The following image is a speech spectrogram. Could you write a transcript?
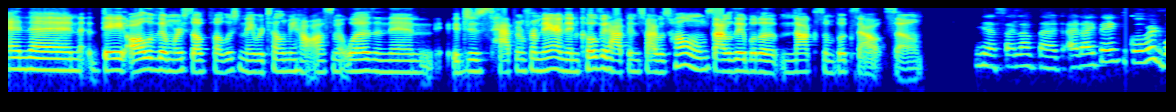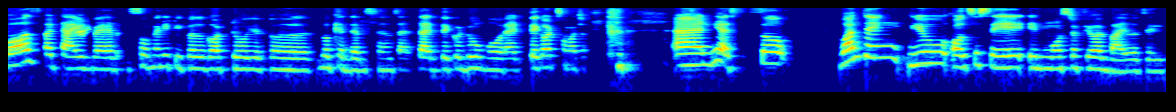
and then they all of them were self published, and they were telling me how awesome it was, and then it just happened from there. And then COVID happened, so I was home, so I was able to knock some books out. So. Yes, I love that. And I think COVID was a time where so many people got to uh, look at themselves and that they could do more and they got so much. and yes, so one thing you also say in most of your bios in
